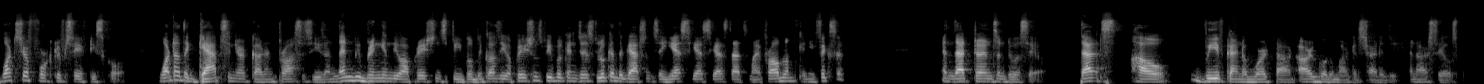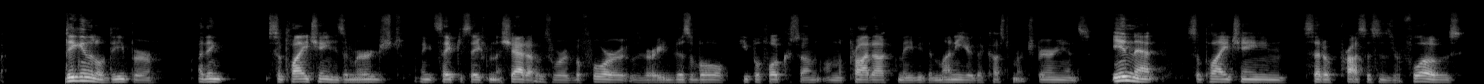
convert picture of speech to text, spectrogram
What's your forklift safety score? What are the gaps in your current processes? And then we bring in the operations people because the operations people can just look at the gaps and say yes yes yes that's my problem. Can you fix it? And that turns into a sale. That's how we've kind of worked out our go to market strategy and our sales plan. Digging a little deeper i think supply chain has emerged i think it's safe to say from the shadows where before it was very invisible people focus on on the product maybe the money or the customer experience. In that supply chain set of processes or flows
